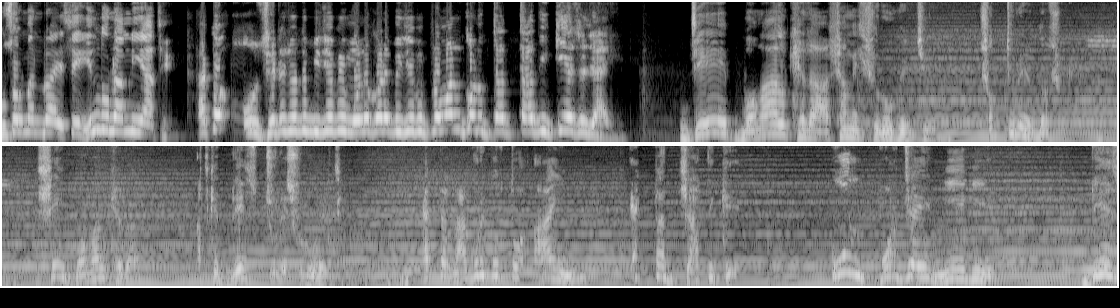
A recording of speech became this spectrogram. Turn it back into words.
মুসলমানরা এসে হিন্দু নাম নিয়ে আছে। তো সেটা যদি বিজেপি মনে করে বিজেপি প্রমাণ করুক কি এসে যায়? যে খেদা আসামে শুরু হয়েছিল সত্তরের দশকে, সেই খেদা আজকে দেশ জুড়ে শুরু হয়েছে। একটা নাগরিকত্ব আইন একটা জাতিকে কোন পর্যায়ে নিয়ে গিয়ে দেশ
